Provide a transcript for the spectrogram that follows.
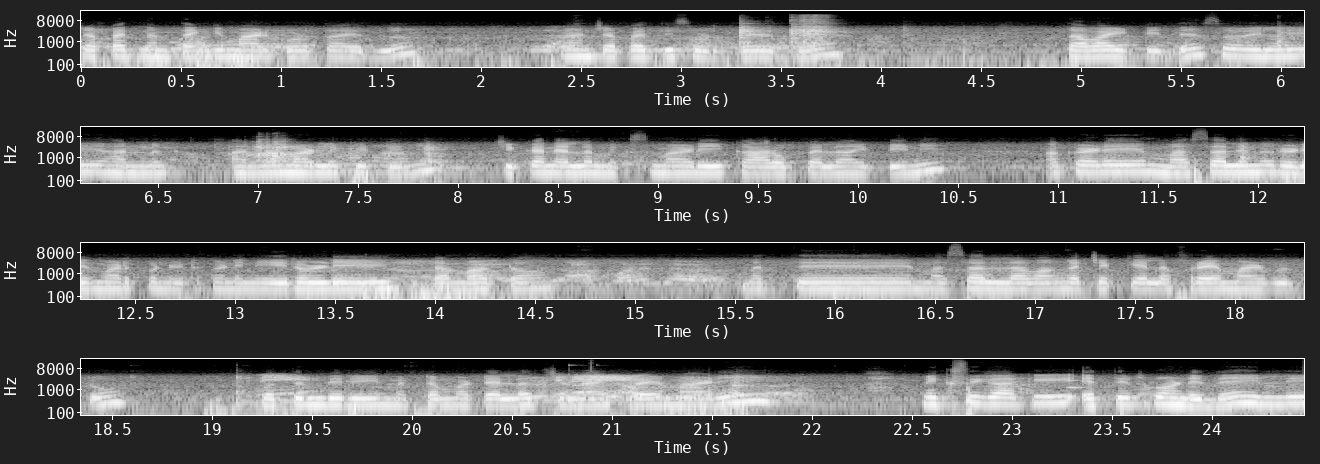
ಚಪಾತಿ ನಮ್ಮ ತಂಗಿ ಮಾಡಿಕೊಡ್ತಾ ಇದ್ಲು. ನಾನು ಚಪಾತಿ ಸುಡ್ತಾ ಇದ್ದೆ. ತವ ಇಟ್ಟಿದ್ದೆ. ಸೊ ಇಲ್ಲಿ ಅನ್ನ ಅನ್ನ ಮಾಡ್ಲಿಕ್ಕೆ ಇಟ್ಟೀನಿ. ಚಿಕನ್ ಎಲ್ಲ ಮಿಕ್ಸ್ ಮಾಡಿ, ಖಾರ ಉಪ್ಪೆಲ್ಲ ಇಟ್ಟೀನಿ. ಆ ಕಡೆ ಮಸಾಲೆನೂ ರೆಡಿ ಮಾಡ್ಕೊಂಡು ಇಟ್ಕೊಂಡಿನಿ. ಈರುಳ್ಳಿ, ಟೊಮಾಟೊ, ಮತ್ತು ಮಸಾಲ ಲವಂಗ ಚಕ್ಕೆ ಎಲ್ಲ ಫ್ರೈ ಮಾಡಿಬಿಟ್ಟು, ಕೊತ್ತಂಬರಿ, ಮತ್ತು ಟೊಮೊಟೊ ಎಲ್ಲ ಚೆನ್ನಾಗಿ ಫ್ರೈ ಮಾಡಿ ಮಿಕ್ಸಿಗೆ ಹಾಕಿ ಎತ್ತಿಟ್ಕೊಂಡಿದ್ದೆ. ಇಲ್ಲಿ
